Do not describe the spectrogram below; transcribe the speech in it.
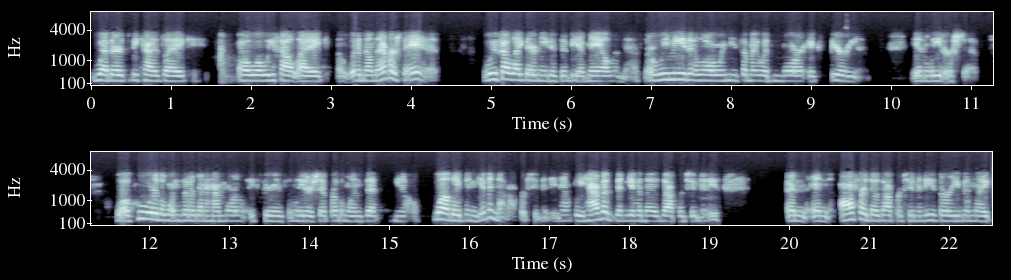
whether it's because like oh well we felt like and they'll never say it. We felt like there needed to be a male in this or we need a or we need somebody with more experience in leadership well, who are the ones that are going to have more experience in leadership are the ones that, you know, well, they've been given that opportunity. Now, if we haven't been given those opportunities and, and offered those opportunities or even like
